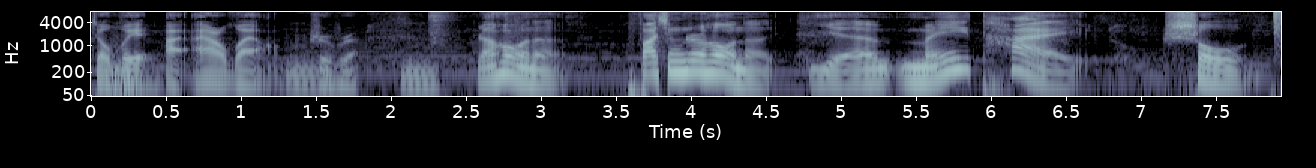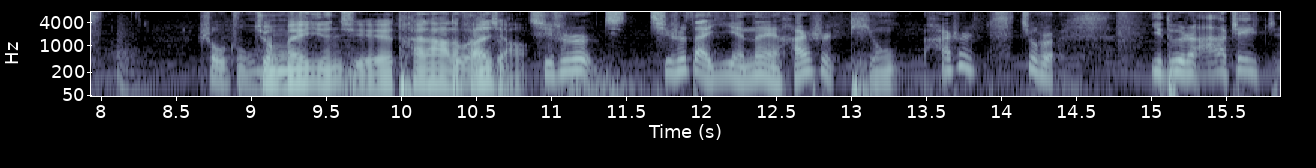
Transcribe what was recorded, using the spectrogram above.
叫嗯。V I L Y L，、嗯。是不是？嗯，然后呢，发行之后呢，也没太受 受瞩目，就没引起太大的反响。其实，其其实，在业内还是挺，还是就是一堆人啊，这这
